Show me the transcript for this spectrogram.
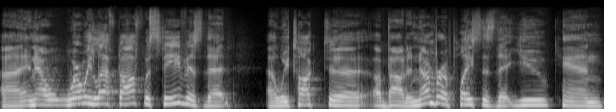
Uh, and now, where we left off with Steve is that uh, we talked uh, about a number of places that you can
